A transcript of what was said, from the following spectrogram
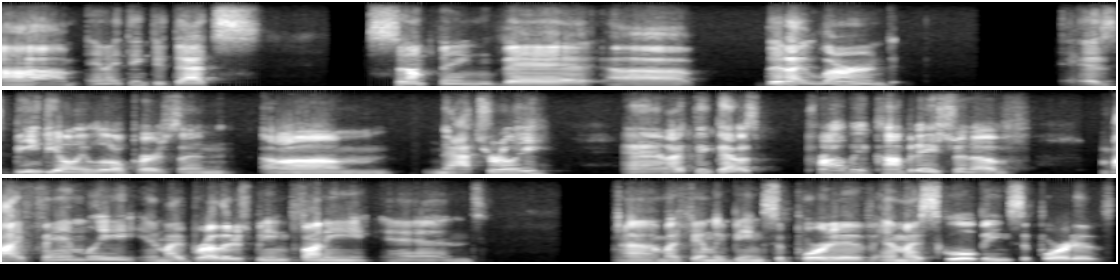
Um, and I think that that's something that uh, that I learned as being the only little person um, naturally, and I think that was probably a combination of my family and my brothers being funny and uh, my family being supportive and my school being supportive.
